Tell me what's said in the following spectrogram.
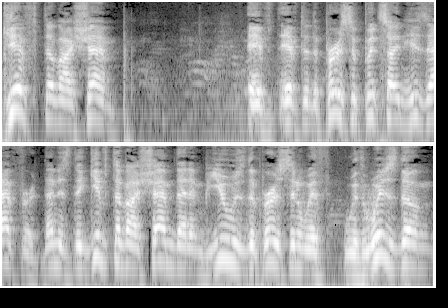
gift of Hashem. If after the person puts in his effort, then it's the gift of Hashem that imbues the person with, with wisdom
